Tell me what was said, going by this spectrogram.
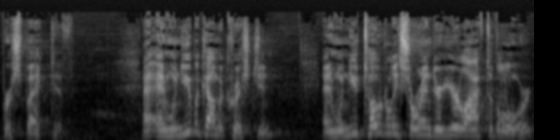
perspective. And when you become a Christian, and when you totally surrender your life to the Lord,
